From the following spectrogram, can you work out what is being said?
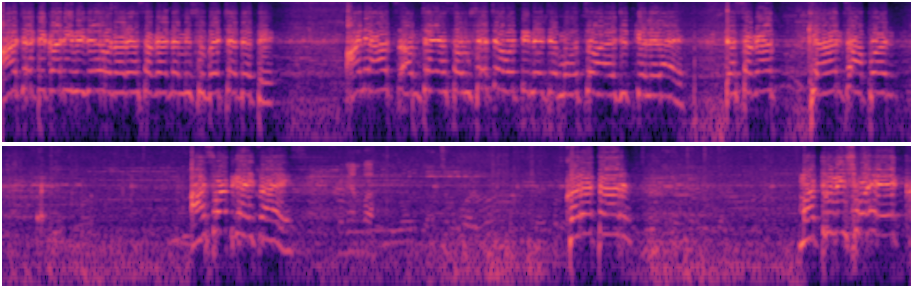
आज या ठिकाणी विजय होणाऱ्या सगळ्यांना मी शुभेच्छा देते. आणि आज आमच्या या संस्थेच्या वतीने जे महोत्सव आयोजित केलेला आहे त्या सगळ्या खेळांचा आपण आस्वाद घ्यायचा आहे. खर तर मातृविश्व हे एक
